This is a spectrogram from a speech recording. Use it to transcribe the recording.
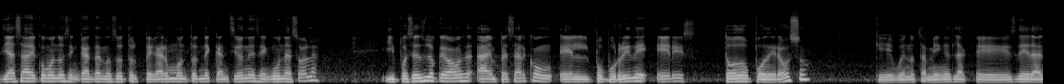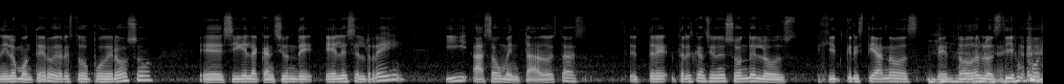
ya sabe cómo nos encanta a nosotros pegar un montón de canciones en una sola. Y pues eso es lo que vamos a empezar con el Popurrí de Eres Todopoderoso, que bueno, también es, la, eh, es de Danilo Montero, Eres Todopoderoso. Eh, sigue la canción de Él es el Rey y Has Aumentado. Estas eh, tre- tres canciones son de los hit cristianos de todos los tiempos.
